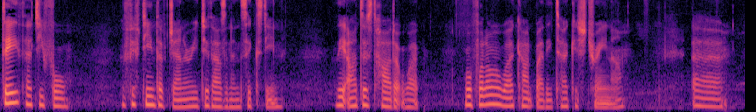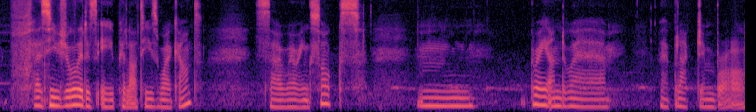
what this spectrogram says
Day 34, the 15th of January 2016. The artist hard at work. We'll follow a workout by the Turkish trainer. Uh, as usual, it is a Pilates workout. So, wearing socks, mm, grey underwear, a black gym bra,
